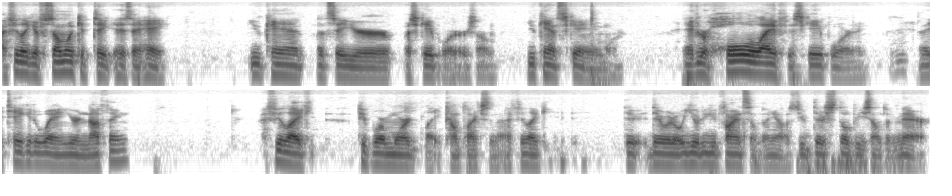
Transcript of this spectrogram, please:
I feel like if someone could take and say, hey, you can't. Let's say you're a skateboarder or something. You can't skate anymore. And if your whole life is skateboarding, Mhm. and they take it away and you're nothing, I feel like people are more like complex than that. I feel like there, there would you'd, you'd find something else. You there'd still be something there.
